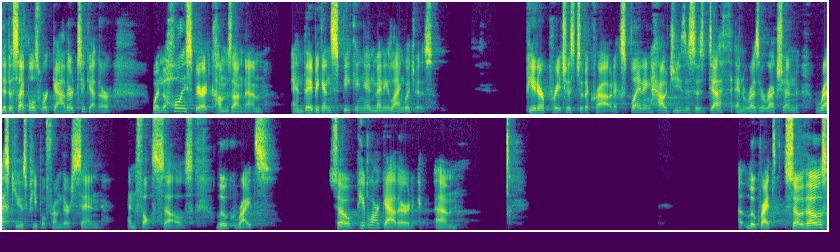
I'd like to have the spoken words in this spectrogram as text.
the disciples were gathered together when the Holy Spirit comes on them and they begin speaking in many languages. Peter preaches to the crowd, explaining how Jesus' death and resurrection rescues people from their sin and false selves. Luke writes So people are gathered. Um, Luke writes, So those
